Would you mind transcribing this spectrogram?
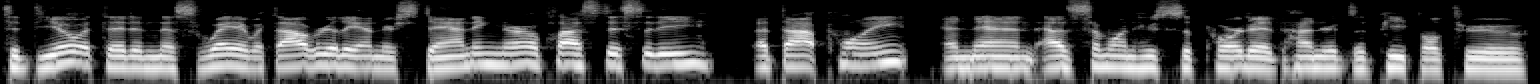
to deal with it in this way without really understanding neuroplasticity at that point and then as someone who supported hundreds of people through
